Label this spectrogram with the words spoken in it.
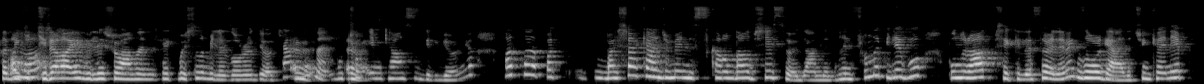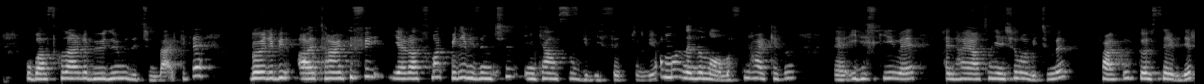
Tabii Ama, ki kirayı bile şu an hani tek başına bile zor ödüyorken evet, değil mi? Bu çok evet. imkansız gibi görünüyor. Hatta bak başlarken cümlenin skandal bir şey söyleyeceğim dedin. Hani sana bile bu bunu rahat bir şekilde söylemek zor geldi. Çünkü hani hep bu baskılarla büyüdüğümüz için belki de böyle bir alternatifi yaratmak bile bizim için imkansız gibi hissettiriliyor. Ama neden olmasın? Herkesin e, ilişkiyi ve hani hayatın yaşama biçimi farklılık gösterebilir.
